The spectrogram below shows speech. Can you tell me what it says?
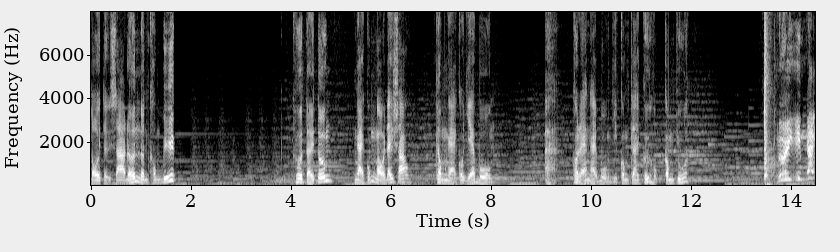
Tôi từ xa đến nên không biết. Thưa tể tướng, ngài cũng ngồi đây sao? Trông ngài có vẻ buồn. À, có lẽ ngài buồn vì con trai cưới hụt công chúa. Ngươi im ngay!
